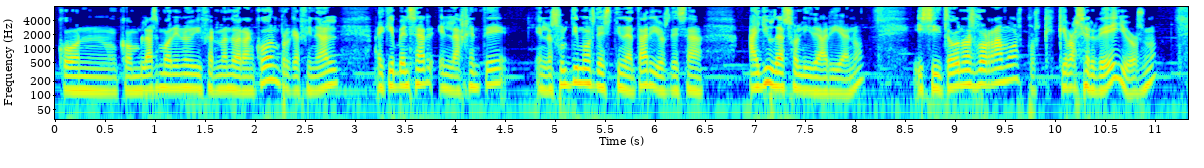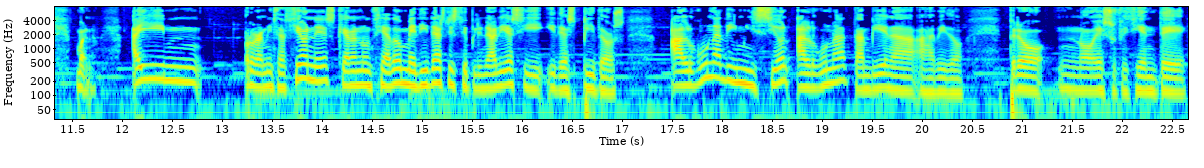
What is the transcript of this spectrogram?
Con, con Blas Moreno y Fernando Arancón, porque al final hay que pensar en la gente en los últimos destinatarios de esa ayuda solidaria, ¿no? Y si todos nos borramos, pues ¿qué, va a ser de ellos, no? Bueno, hay mm, organizaciones que han anunciado medidas disciplinarias y, despidos. Alguna dimisión, alguna también ha, habido, pero no es suficiente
